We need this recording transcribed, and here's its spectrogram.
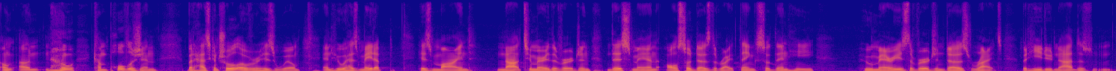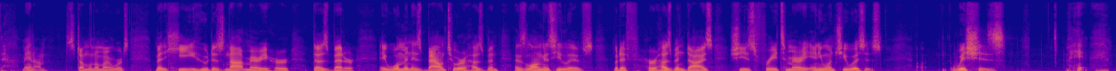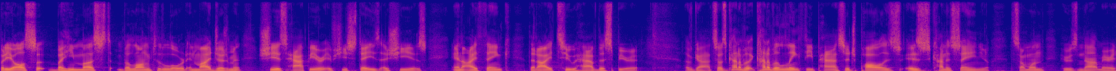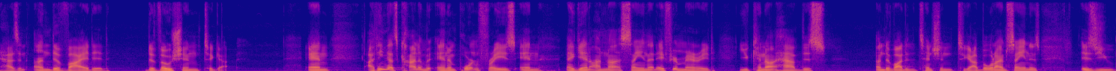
on, no compulsion, but has control over his will, and who has made up his mind not to marry the virgin, this man also does the right thing. So then he who marries the virgin does right, but he do not does. Man, I'm stumbling on my words. But he who does not marry her does better. A woman is bound to her husband as long as he lives, but if her husband dies, she is free to marry anyone she wishes. Uh, wishes. but he also but he must belong to the Lord. In my judgment, she is happier if she stays as she is. And I think that I too have the spirit of God. So it's kind of a kind of a lengthy passage. Paul is is kind of saying, you know, someone who is not married has an undivided devotion to God. And I think that's kind of an important phrase and again, I'm not saying that if you're married, you cannot have this undivided attention to God, but what I'm saying is is you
